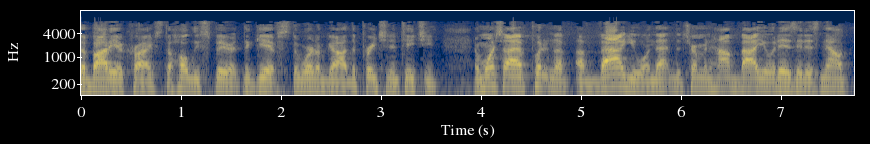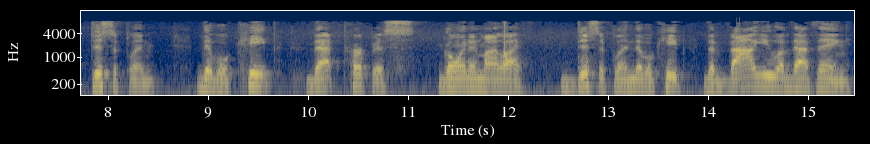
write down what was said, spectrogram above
the body of Christ, the Holy Spirit, the gifts, the Word of God, the preaching and teaching, and once I have put a, a value on that and determined how value it is, it is now discipline that will keep that purpose going in my life. Discipline that will keep the value of that thing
